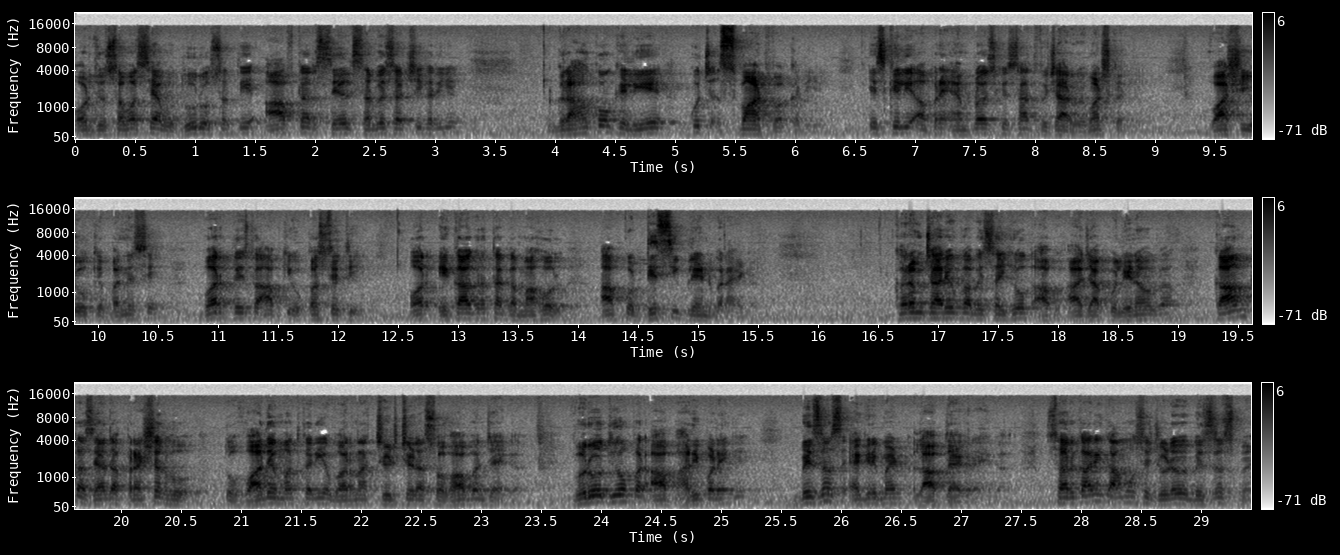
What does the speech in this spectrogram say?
और जो समस्या है वो दूर हो सकती है। आफ्टर सेल सर्विस अच्छी करिए। ग्राहकों के लिए कुछ स्मार्ट वर्क करिए। इसके लिए अपने एम्प्लॉयज़ के साथ विचार विमर्श करिए। वाशी योग के बनने से वर्क प्लेस पर आपकी उपस्थिति और एकाग्रता का माहौल आपको डिसिप्लिन बनाएगा। कर्मचारियों का भी सहयोग आप, आज आपको लेना होगा। काम का ज़्यादा प्रेशर हो तो वादे मत करिए, वरना चिड़चिड़ा स्वभाव बन जाएगा। विरोधियों पर आप भारी पड़ेंगे। बिज़नेस एग्रीमेंट लाभदायक रहेगा। सरकारी कामों से जुड़े हुए बिज़नेस में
